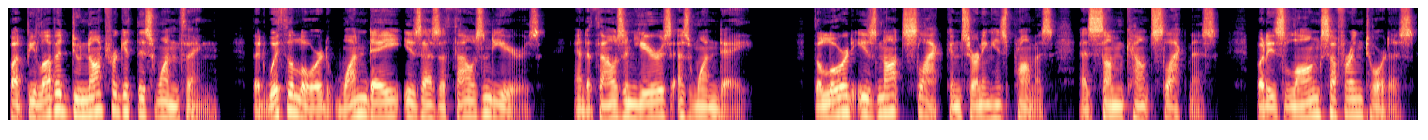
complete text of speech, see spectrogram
But, beloved, do not forget this one thing, that with the Lord one day is as a thousand years, and a thousand years as one day. The Lord is not slack concerning his promise, as some count slackness, but is long-suffering toward us,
